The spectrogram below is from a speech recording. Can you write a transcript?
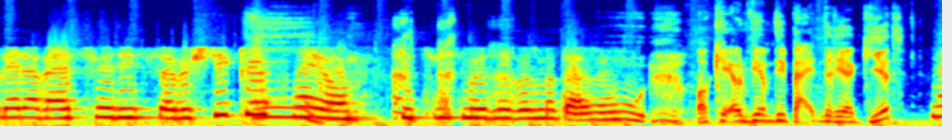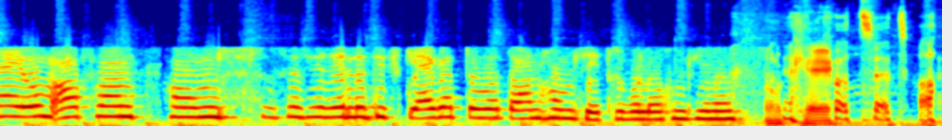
blöderweise für dasselbe Stickel. Naja, jetzt wissen wir halt nicht, was wir da sind. Okay, und wie haben die beiden reagiert? Naja, am Anfang haben sie sich relativ geärgert, aber dann haben sie eh drüber lachen können. Okay. Gott sei Dank.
